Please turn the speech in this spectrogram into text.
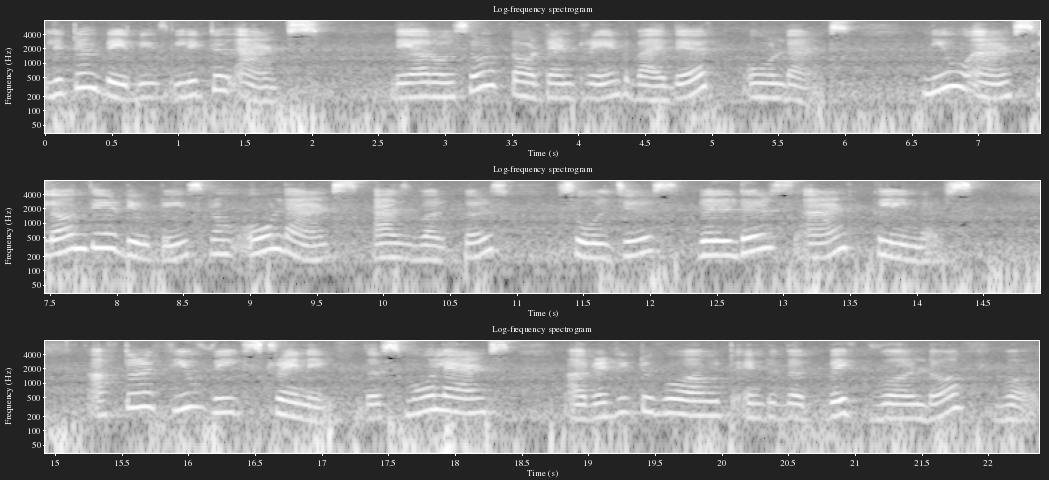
little babies, little ants, they are also taught and trained by their old ants. New ants learn their duties from old ants as workers, soldiers, builders, and cleaners. After a few weeks' training, the small ants are ready to go out into the big world of work.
